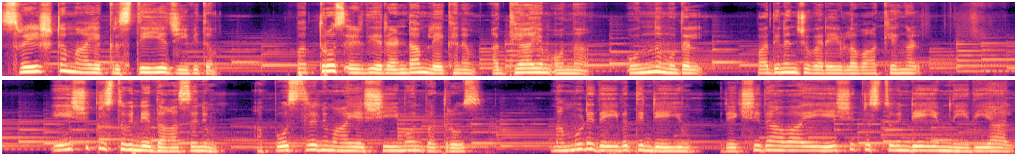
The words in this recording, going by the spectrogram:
ശ്രേഷ്ഠമായ ക്രിസ്തീയ ജീവിതം. പത്രോസ് എഴുതിയ രണ്ടാം ലേഖനം അധ്യായം ഒന്ന് ഒന്ന് മുതൽ പതിനഞ്ച് വരെയുള്ള വാക്യങ്ങൾ. യേശുക്രിസ്തുവിന്റെ ദാസനും അപ്പോസ്റ്റലനുമായ ഷീമോൻ പത്രോസ് നമ്മുടെ ദൈവത്തിന്റെയും രക്ഷിതാവായ യേശുക്രിസ്തുവിന്റെയും നീതിയാൽ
